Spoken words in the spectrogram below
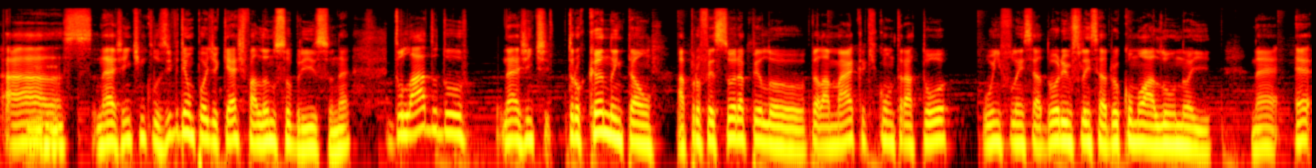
as, uhum. né? A gente inclusive tem um podcast falando sobre isso, né? Do lado do, né? A gente trocando então a professora pelo, pela marca que contratou o influenciador e o influenciador como aluno aí, né? É,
